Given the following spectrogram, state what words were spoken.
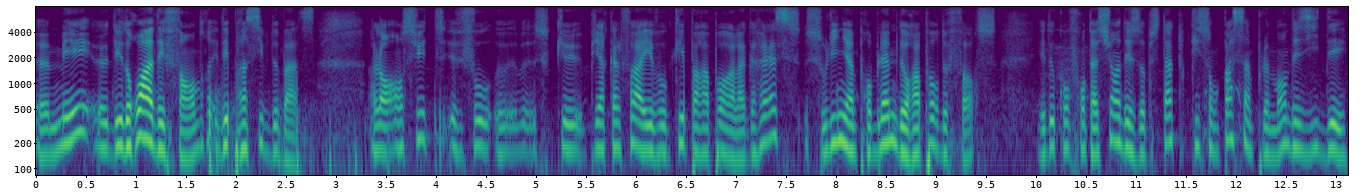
euh, mais euh, des droits à défendre et des principes de base. Alors ensuite, il faut, euh, ce que Pierre Calfa a évoqué par rapport à la Grèce souligne un problème de rapport de force et de confrontation à des obstacles qui ne sont pas simplement des idées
